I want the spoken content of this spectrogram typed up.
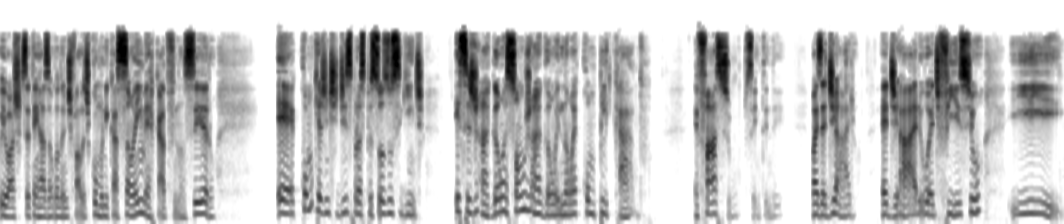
eu acho que você tem razão quando a gente fala de comunicação em mercado financeiro, é como que a gente diz para as pessoas o seguinte: esse jargão é só um jargão, ele não é complicado. É fácil você entender, mas é diário. É diário, é difícil e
